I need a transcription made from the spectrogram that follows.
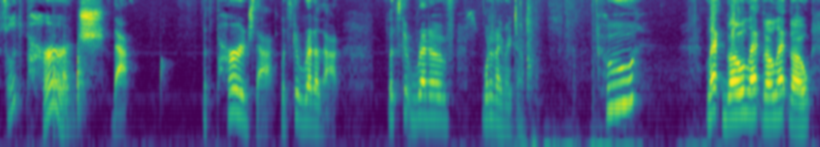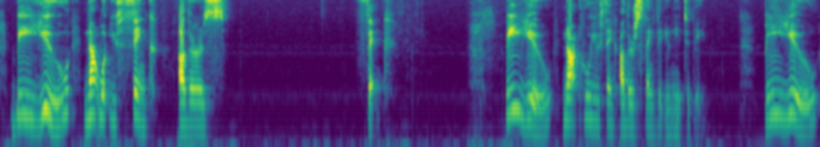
So let's purge that. Let's purge that. Let's get rid of that. Let's get rid of what did I write down? Who let go, let go, let go. Be you, not what you think others think. Be you, not who you think others think that you need to be. Be you,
